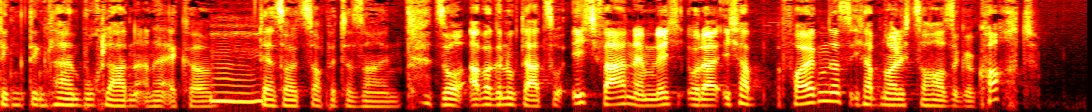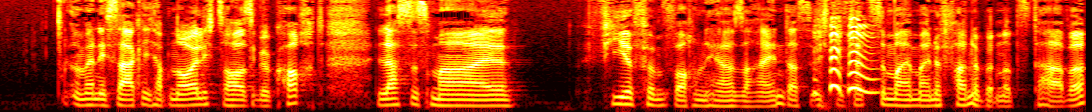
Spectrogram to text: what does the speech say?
den, den kleinen Buchladen an der Ecke. Mhm. Der soll es doch bitte sein. So, aber genug dazu. Ich war nämlich, oder ich habe folgendes, ich habe neulich zu Hause gekocht. Und wenn ich sage, ich habe neulich zu Hause gekocht, lass es mal vier, fünf Wochen her sein, dass ich das letzte Mal meine Pfanne benutzt habe,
